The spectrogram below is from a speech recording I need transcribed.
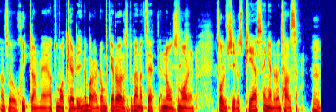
Alltså skyttar med automatkarbiner bara. De kan röra sig på ett annat sätt än någon Precis. som har en 12 kilos pjäs hängande runt halsen. Mm.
